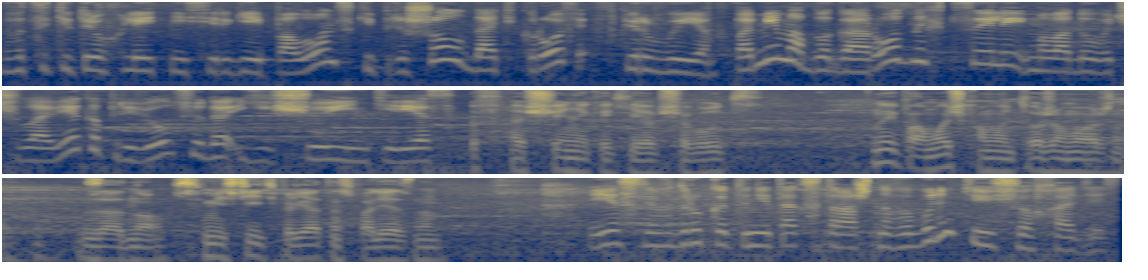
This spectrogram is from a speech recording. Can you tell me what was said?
23-летний Сергей Полонский пришел дать кровь впервые. Помимо благородных целей, молодого человека привел сюда еще и интерес. Ощущения какие вообще будут? Ну и помочь кому-нибудь тоже можно заодно. Совместить приятно с полезным. Если вдруг это не так страшно, вы будете еще ходить?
